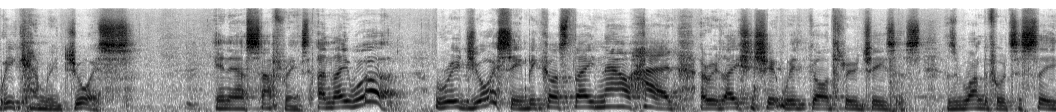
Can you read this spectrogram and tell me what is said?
we can rejoice in our sufferings. And they were rejoicing because they now had a relationship with God through Jesus. It was wonderful to see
